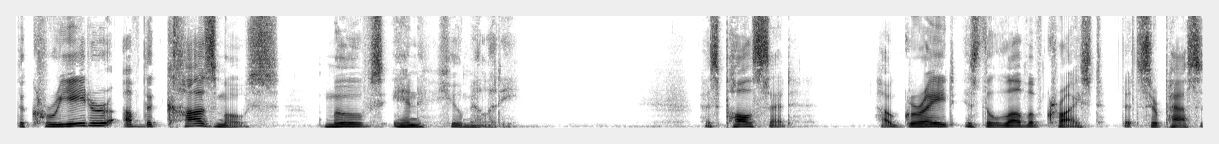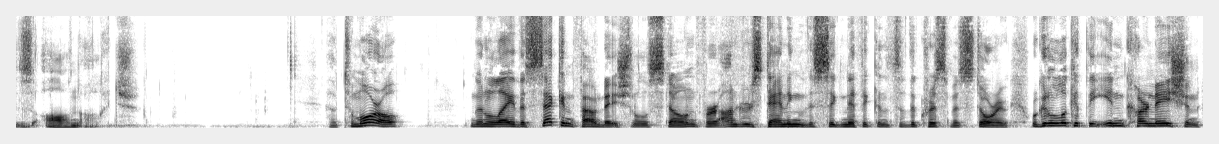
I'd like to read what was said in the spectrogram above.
The creator of the cosmos moves in humility. As Paul said, how great is the love of Christ that surpasses all knowledge. Now, tomorrow, I'm going to lay the second foundational stone for understanding the significance of the Christmas story. We're going to look at the incarnation,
